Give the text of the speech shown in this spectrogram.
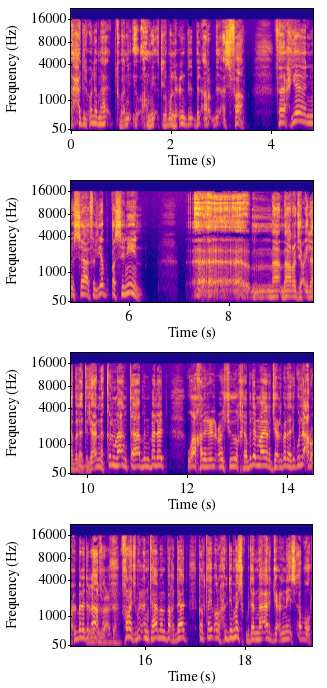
أحد العلماء طبعا هم يطلبون العلم بالأسفار. فأحيانا يسافر يبقى سنين. ما ما رجع إلى بلده لأنه كل ما انتهى من بلد وأخذ العلم عن شيوخه بدل ما يرجع البلد يقول لا أروح البلد الآخر. خرج من انتهى من بغداد قال طيب أروح لدمشق بدل ما أرجع لنيسابور.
